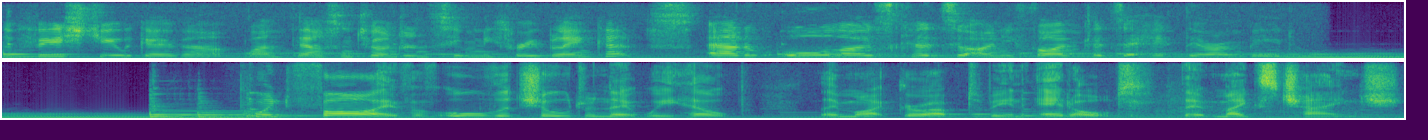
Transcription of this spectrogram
The first year we gave out 1,273 blankets. Out of all those kids, there were only five kids that had their own bed. 0.5 of all the children that we help, they might grow up to be an adult that makes change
